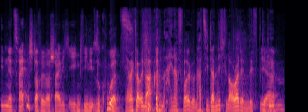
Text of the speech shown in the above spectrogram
in der zweiten Staffel wahrscheinlich irgendwie so kurz. ja, aber ich glaube in, einer- in einer Folge. Und hat sie dann nicht Laura den Lift Ja. gegeben?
